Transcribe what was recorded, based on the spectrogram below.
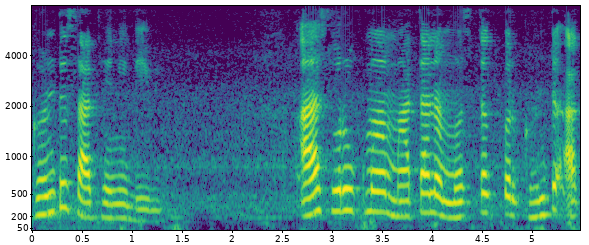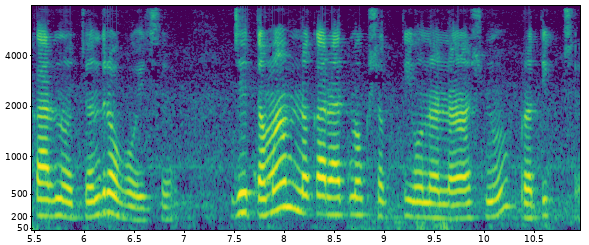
ઘંટ સાથેની દેવી. આ સ્વરૂપમાં માતાના મસ્તક પર ઘંટ આકારનો ચંદ્ર હોય છે. જે તમામ નકારાત્મક શક્તિઓના નાશનું પ્રતીક છે.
